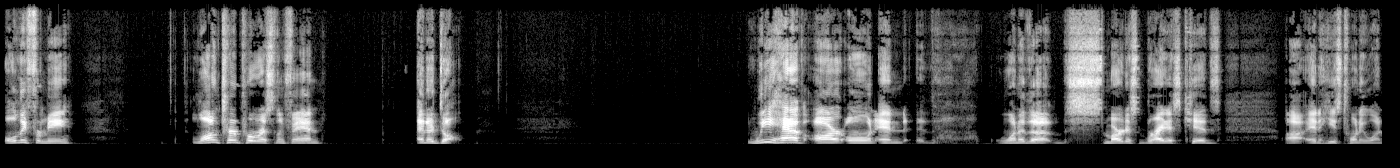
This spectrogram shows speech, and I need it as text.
only for me, long term pro wrestling fan, an adult we have our own and one of the smartest brightest kids uh, and he's 21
